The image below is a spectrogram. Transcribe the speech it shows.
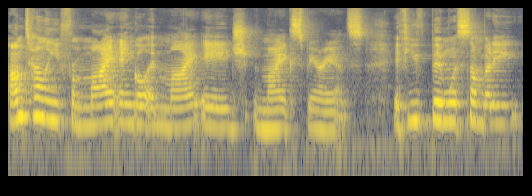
I'm telling you from my angle and my age and my experience if you've been with somebody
